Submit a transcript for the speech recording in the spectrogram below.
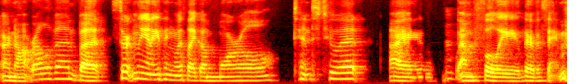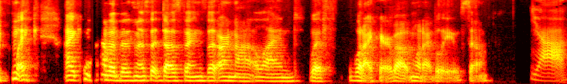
are not relevant, but certainly anything with like a moral tint to it, I mm-hmm. am fully they're the same. like I can't have a business that does things that are not aligned with what I care about and what I believe. So yeah.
